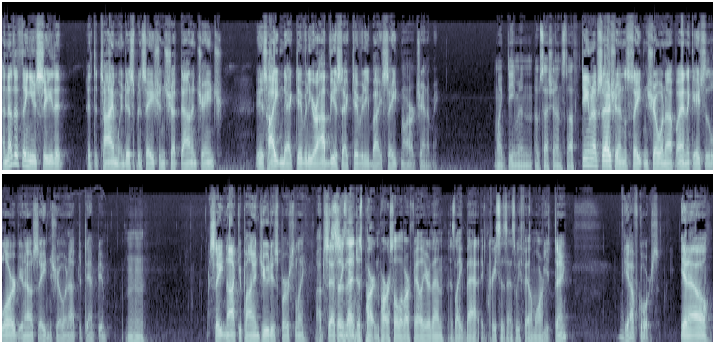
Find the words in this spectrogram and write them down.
Another thing you see that at the time when dispensations shut down and change is heightened activity or obvious activity by Satan, our arch enemy. Like demon obsession and stuff. Demon obsession, Satan showing up. In the case of the Lord, you know, Satan showing up to tempt him. Mm-hmm. Satan occupying Judas personally, obsessing. So is that him. just part and parcel of our failure? Then is like that increases as we fail more. You think? Yeah, of course. You know,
